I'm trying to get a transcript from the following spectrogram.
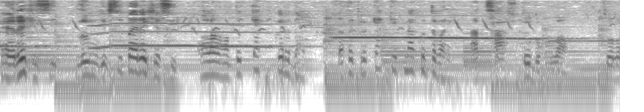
হ্যাঁ রেখেছি লুঙ্গির সিপাই রেখেছি। গলার মধ্যে ক্যাক করে দাও যাতে করে ক্যাক ক্যাক না করতে পারি। আচ্ছা আজকে ধরলাম। চলো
